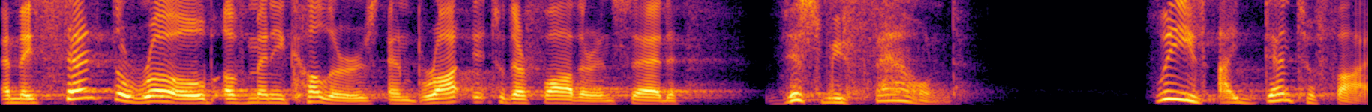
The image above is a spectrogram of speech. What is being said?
And they sent the robe of many colors and brought it to their father and said, This we found. Please identify.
